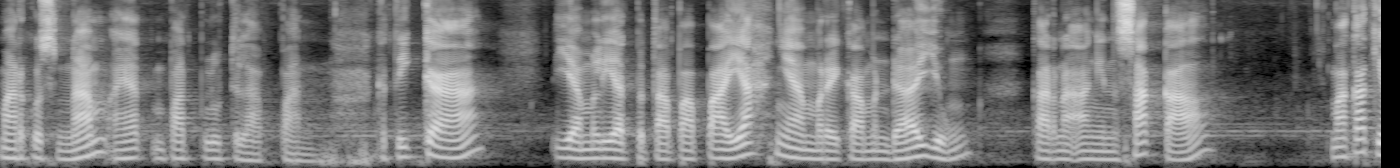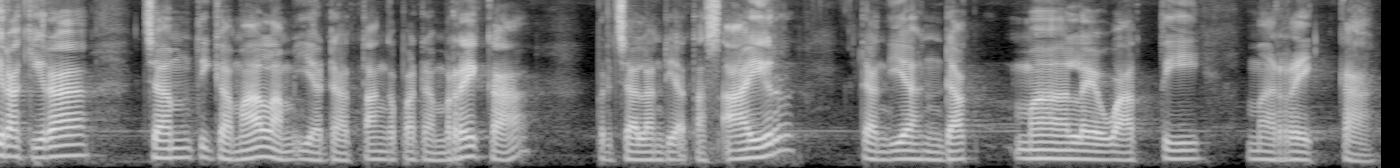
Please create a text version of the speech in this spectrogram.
Markus 6 ayat 48. Ketika ia melihat betapa payahnya mereka mendayung karena angin sakal, maka kira-kira jam tiga malam ia datang kepada mereka berjalan di atas air dan ia hendak melewati mereka.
